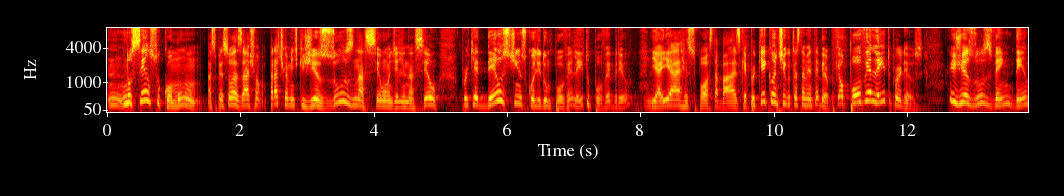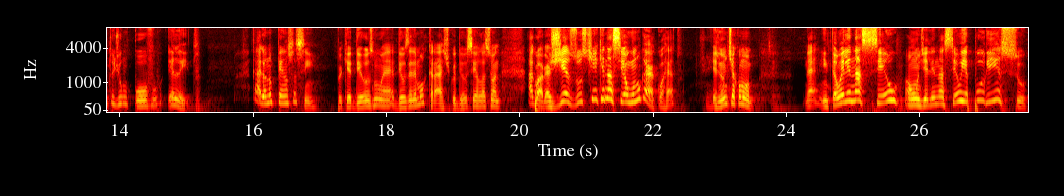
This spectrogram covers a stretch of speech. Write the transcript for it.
no senso comum, as pessoas acham praticamente que Jesus nasceu onde ele nasceu porque Deus tinha escolhido um povo eleito, o povo hebreu. E aí a resposta básica é por que, que o Antigo Testamento é hebreu? Porque é o povo eleito por Deus. E Jesus vem dentro de um povo eleito. Cara, eu não penso assim. Porque Deus não é. Deus é democrático, Deus se relaciona. Agora, Jesus tinha que nascer em algum lugar, correto? Ele não tinha como. Né? Então ele nasceu onde ele nasceu, e é por isso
